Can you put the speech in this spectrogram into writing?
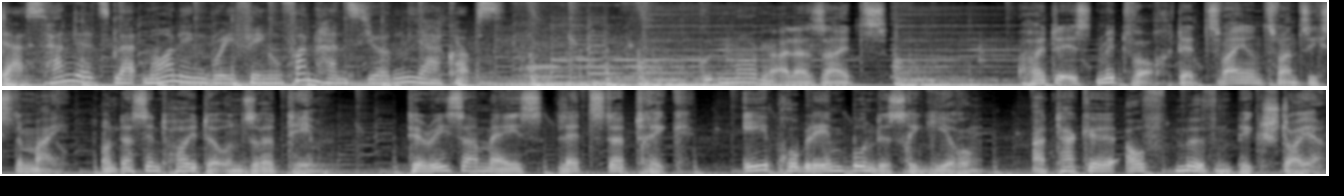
Das Handelsblatt Morning Briefing von Hans-Jürgen Jakobs. Guten Morgen allerseits. Heute ist Mittwoch, der 22. Mai. Und das sind heute unsere Themen. Theresa Mays letzter Trick. E-Problem Bundesregierung. Attacke auf Möwenpick-Steuer.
